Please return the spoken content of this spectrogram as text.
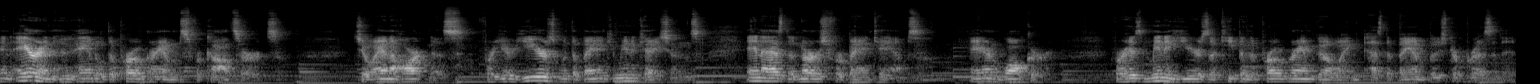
And Aaron who handled the programs for concerts. Joanna Harkness for your years with the band communications and as the nurse for band camps. Aaron Walker for his many years of keeping the program going as the band booster president.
